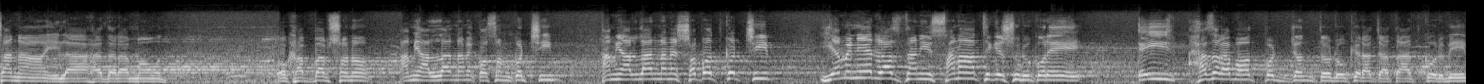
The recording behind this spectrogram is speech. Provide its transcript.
সানা ইলা আমি আল্লাহর নামে কসম করছি, আমি আল্লাহর নামে শপথ করছি ইয়েমেনের রাজধানী সানা থেকে শুরু করে এই হাজারামত পর্যন্ত লোকেরা যাতায়াত করবে।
